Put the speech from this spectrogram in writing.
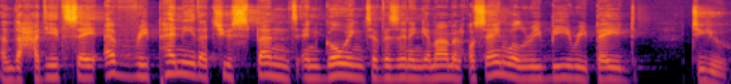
And the hadith say every penny that you spend in going to visiting Imam al Hussein will be repaid to you.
